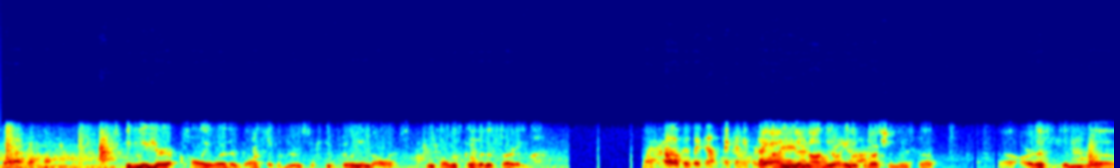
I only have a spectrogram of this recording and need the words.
pull it up real quick. Didn't you hear Hollywood has lost like 160 billion dollars since all this COVID has started? What? Oh, because they can't make any production. Yeah, and they're not Oh doing any productions and stuff. Uh, artists and uh,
